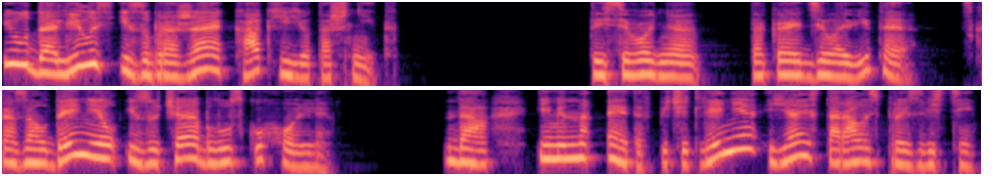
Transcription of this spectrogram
и удалилась, изображая, как ее тошнит. «Ты сегодня такая деловитая», — сказал Дэниел, изучая блузку Холли. «Да, именно это впечатление я и старалась произвести.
